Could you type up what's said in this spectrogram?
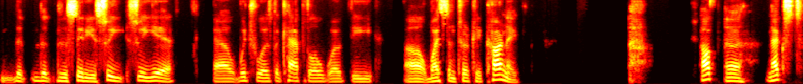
the, the, the city Sui, Suiye, uh, which was the capital of the uh, Western Turkey Khanate. Uh, next.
